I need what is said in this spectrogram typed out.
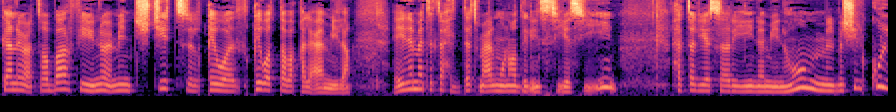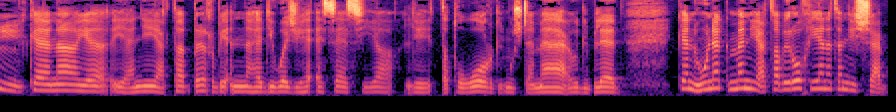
كان يعتبر فيه نوع من تشتيت القوى قوى الطبقة العاملة. حينما تتحدث مع المناضلين السياسيين حتى اليساريين منهم ماشي الكل كان يعني يعتبر بأن هذه واجهة أساسية لتطور المجتمع والبلاد. كان هناك من يعتبره خيانة للشعب.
